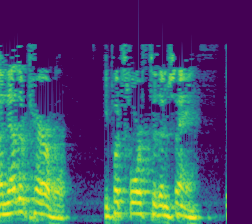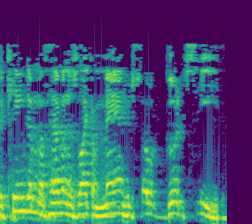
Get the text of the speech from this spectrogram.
Another parable he put forth to them, saying, The kingdom of heaven is like a man who sowed good seed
